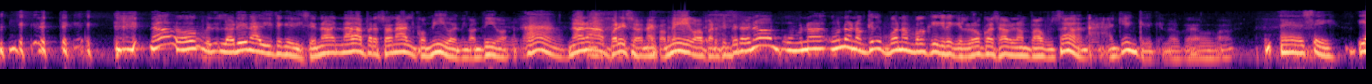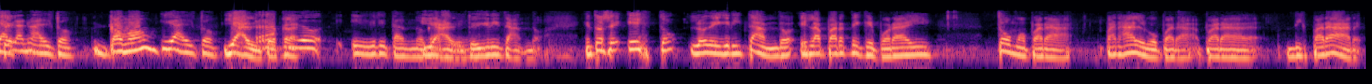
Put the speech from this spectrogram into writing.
no, Lorena dice que dice, no, nada personal conmigo ni contigo. Ah. No, no, por eso, no es conmigo, aparte, pero no, uno, uno no cree, bueno, vos qué crees que los locos hablan pausado, ¿quién cree que los locos eh, sí, y hablan alto. ¿Cómo? Y alto. Y alto, Rápido y gritando. Y alto, y gritando. Entonces, esto, lo de gritando, es la parte que por ahí tomo para, para algo, para, para disparar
